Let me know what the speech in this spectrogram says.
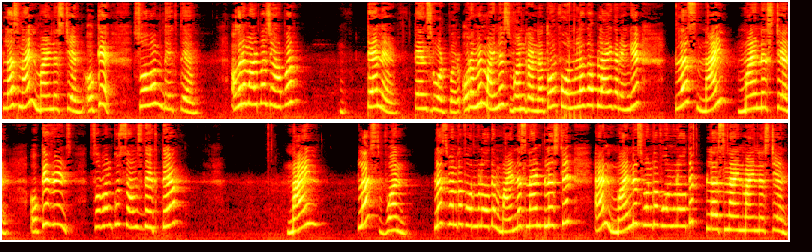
plus nine minus ten okay so अब हम देखते हैं। अगर हमारे पास यहाँ पर टेन है टेंस रोड पर। और हमें माइनस वन करना तो हम फॉर्मूला का अप्लाई करेंगे। Plus nine minus ten okay friends so हम कुछ सम्स देखते हैं। Nine plus one plus one का फॉर्मूला होता है minus nine plus ten and minus one का फॉर्मूला होता है plus nine minus ten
